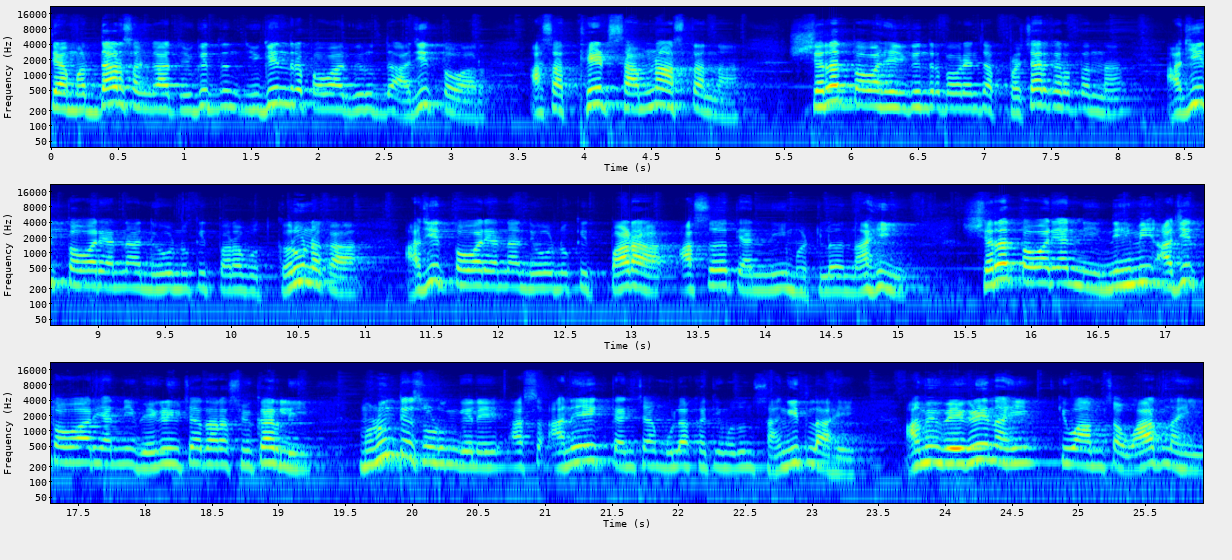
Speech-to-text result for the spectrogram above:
त्या मतदारसंघात युगेंद्र युगेंद्र पवार विरुद्ध अजित पवार असा थेट सामना असताना शरद पवार हे युगेंद्र पवार यांचा प्रचार करताना अजित पवार यांना निवडणुकीत पराभूत करू नका अजित पवार यांना निवडणुकीत पाडा असं त्यांनी म्हटलं नाही. शरद पवार यांनी नेहमी अजित पवार यांनी वेगळी विचारधारा स्वीकारली म्हणून ते सोडून गेले असं अनेक त्यांच्या मुलाखतीमधून सांगितलं आहे. आम्ही वेगळे नाही किंवा आमचा वाद नाही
